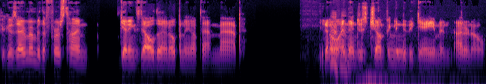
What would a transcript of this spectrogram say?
because I remember the first time getting Zelda and opening up that map, you know, and then just jumping into the game, and I don't know.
